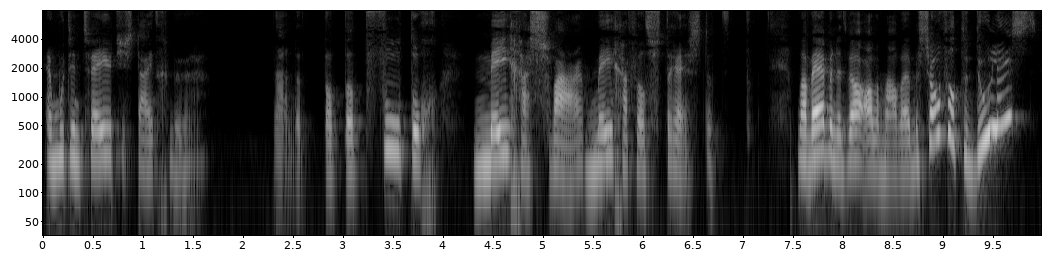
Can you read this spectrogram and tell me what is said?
En moet in twee uurtjes tijd gebeuren. Nou, dat, dat, dat voelt toch mega zwaar, mega veel stress. Dat, maar we hebben het wel allemaal. We hebben zoveel to-do-list.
